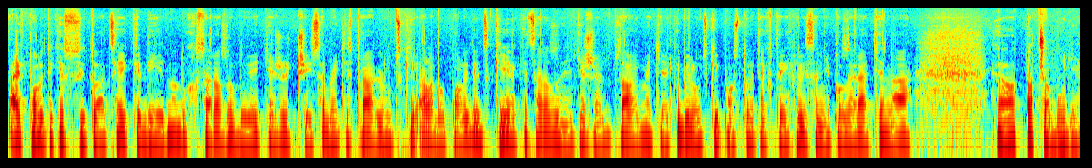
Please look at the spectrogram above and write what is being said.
aj v politike sú situácie, kedy jednoducho sa rozhodujete, že či sa budete správať ľudsky alebo politicky a keď sa rozhodnete, že zaujmete akoby ľudský postoj, tak v tej chvíli sa nepozeráte na e, to, čo bude.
